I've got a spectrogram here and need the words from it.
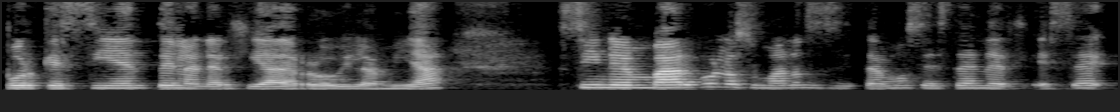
porque sienten la energía de Rob y la mía. Sin embargo, los humanos necesitamos esa ese,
